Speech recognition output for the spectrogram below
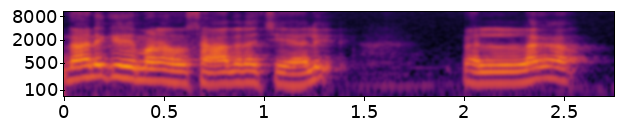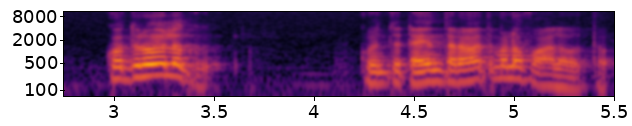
దానికి మనం సాధన చేయాలి. మెల్లగా కొద్ది రోజులకు కొంచెం టైం తర్వాత మనం ఫాలో అవుతాం.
